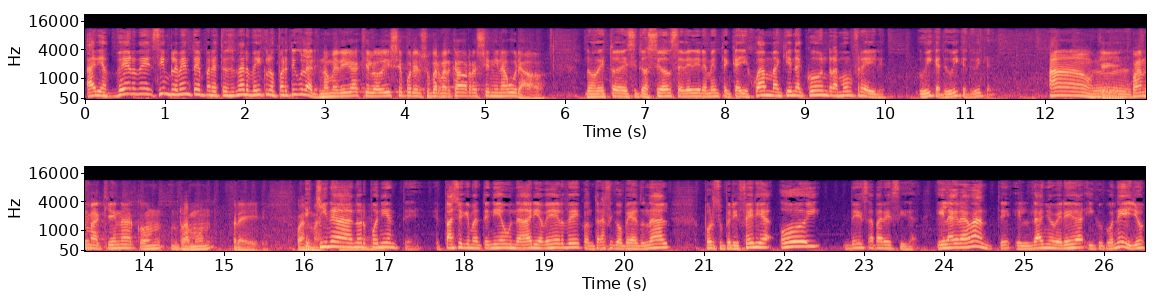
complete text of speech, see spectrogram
áreas verdes simplemente para estacionar vehículos particulares. No me digas que lo dice por el supermercado recién inaugurado. No, esto de situación se ve diariamente en calle Juan Maquena con Ramón Freire. Ubícate, ubícate, ubícate. Ah, ok. Ah, Juan sí. Maquena con Ramón Freire. Juan Esquina Maquena. norponiente, espacio que mantenía una área verde con tráfico peatonal por su periferia, hoy desaparecida. El agravante, el daño a vereda y con ello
